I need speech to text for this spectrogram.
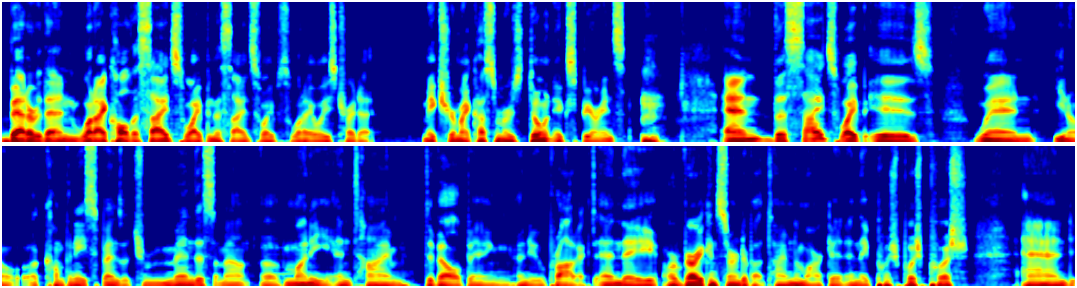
better than what I call the side swipe, and the side swipe is what I always try to make sure my customers don't experience. and the side swipe is when you know a company spends a tremendous amount of money and time developing a new product and they are very concerned about time to market and they push push push and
